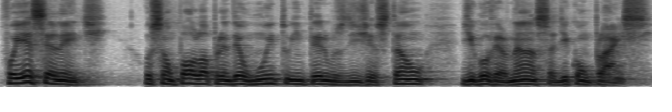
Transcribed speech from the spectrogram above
foi excelente. O São Paulo aprendeu muito em termos de gestão, de governança, de compliance.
